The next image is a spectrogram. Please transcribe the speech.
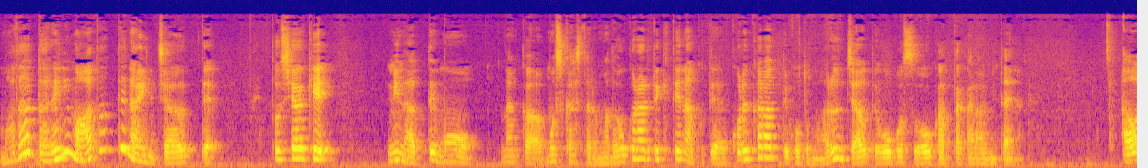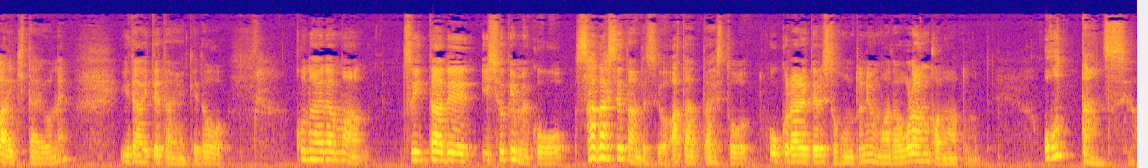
まだ誰にも当たってないんちゃう?」って年明けになってもなんかもしかしたらまだ送られてきてなくてこれからってこともあるんちゃうって応募数多かったからみたいな。淡い期待をね抱いてたんやけどこの間まあツイッターで一生懸命こう探してたんですよ。当たった人送られてる人本当にもまだおらんかなと思って。おったんですよ。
